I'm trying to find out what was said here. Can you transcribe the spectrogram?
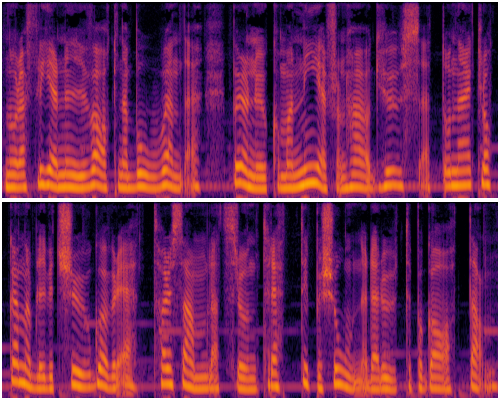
Några fler nyvakna boende börjar nu komma ner från höghuset och när klockan har blivit 20 över ett har det samlats runt 30 personer där ute på gatan.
